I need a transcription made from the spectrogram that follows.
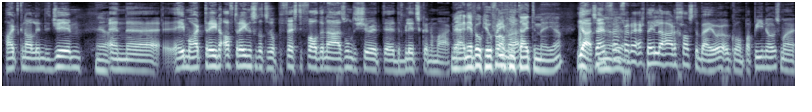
hard knallen in de gym. Ja. En eh, helemaal hard trainen, aftrainen, zodat ze op een festival daarna zonder shirt eh, de blitz kunnen maken. ja, en die hebben ook heel veel affiniteiten mee, hè? Ja, er zijn Ja, ver- ja. verder echt hele aardige gasten bij hoor. Ook wel een papino's. Maar,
